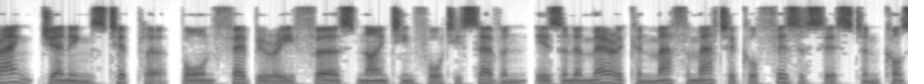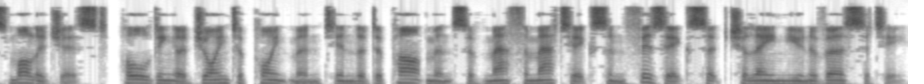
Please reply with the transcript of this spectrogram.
Frank Jennings Tipler born February 1, 1947, is an American mathematical physicist and cosmologist, holding a joint appointment in the departments of mathematics and physics at Tulane University.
